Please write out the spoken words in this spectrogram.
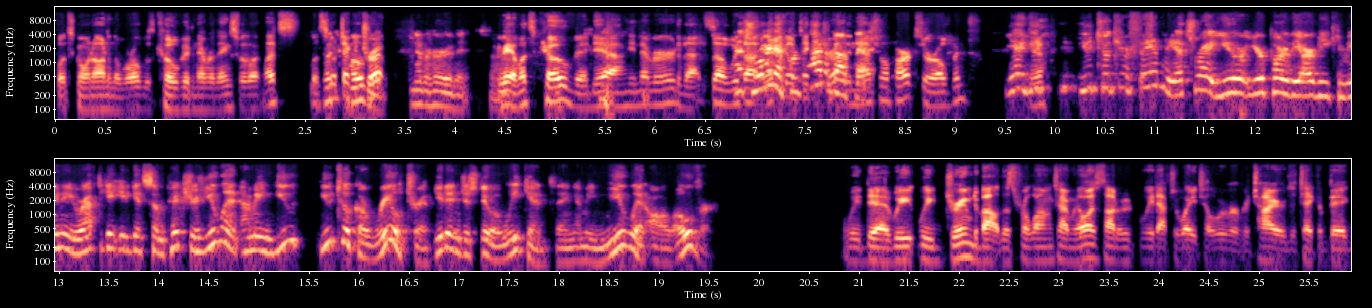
what's going on in the world with COVID and everything. So like, let's let's what's go take COVID? a trip. Never heard of it. Sorry. Yeah, what's COVID? Yeah, you never heard of that. So we That's thought right, let's I go take a trip. The national parks are open. Yeah, you, yeah. you took your family. That's right. You're you're part of the RV community. We have to get you to get some pictures. You went. I mean, you you took a real trip. You didn't just do a weekend thing. I mean, you went all over. We did. We we dreamed about this for a long time. We always thought we'd have to wait till we were retired to take a big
